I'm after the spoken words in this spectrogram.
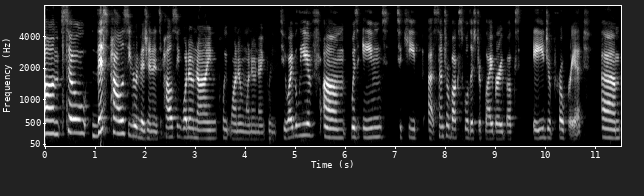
Um, so this policy revision, it's policy one hundred oh nine point one and one hundred oh nine point two, I believe, um, was aimed to keep uh, Central Bucks School District library books age appropriate. Um,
